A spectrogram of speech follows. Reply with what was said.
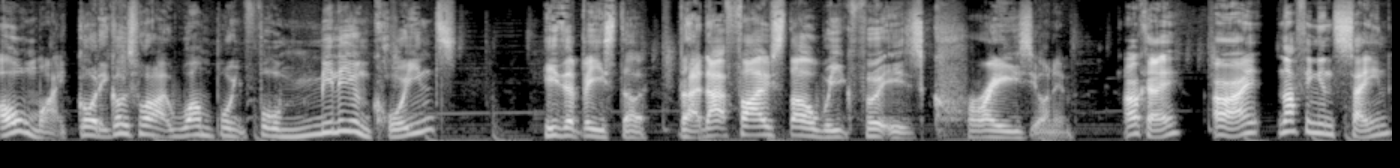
Oh my god, it goes for like 1.4 million coins. He's a beast though. That that five star weak foot is crazy on him. Okay, all right, nothing insane.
